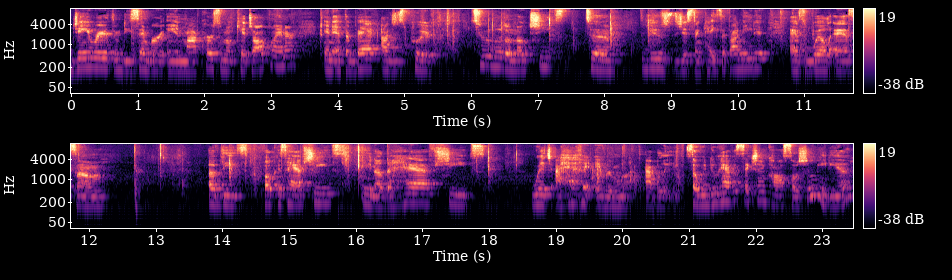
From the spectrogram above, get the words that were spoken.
January through December in my personal catch-all planner. And at the back, I just put two little note sheets to use just in case if I need it, as well as some of these focus half sheets, you know, the half sheets, which I have it every month, I believe. So we do have a section called social media.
